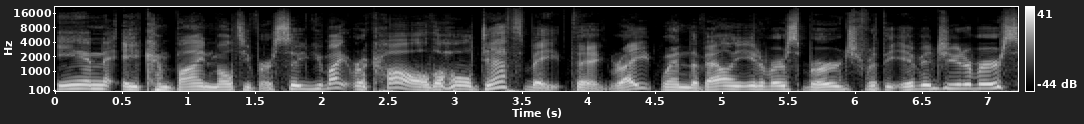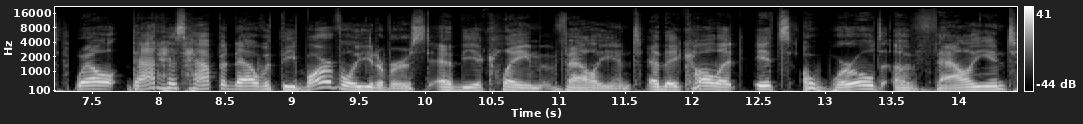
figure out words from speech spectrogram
in a combined multiverse. So you might recall the whole Deathmate thing, right? When the Valiant universe merged with the Image universe. Well, that has happened now with the Marvel universe and the Acclaim Valiant, and they call it "It's a World of Valiant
